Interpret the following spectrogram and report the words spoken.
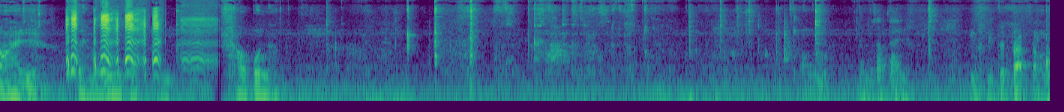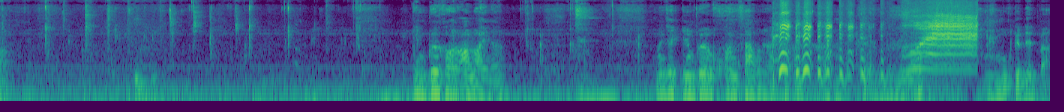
ร้องไห้ดิใส่หมูนี่ใส่ข้าวปุ้นครับทำซับไก่จะปรับสองกินเพื่อความอร่อยนะ มันจะกินเพื่อความเศร้านะครับ มีมุกเด็ดๆเปล่า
